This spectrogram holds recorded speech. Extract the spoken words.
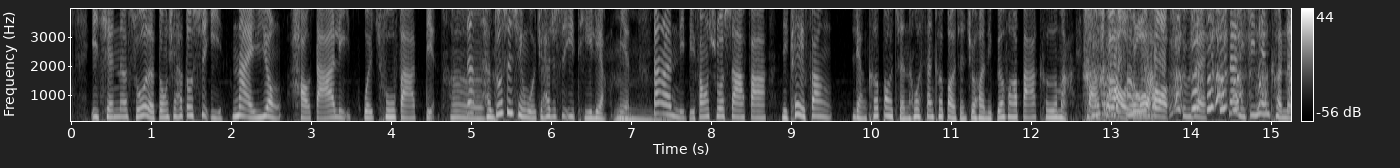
以前呢，所有的东西它都是以耐用、好打理为出发点。嗯但很多事情，我觉得它就是一体两面。嗯当然，你比方说沙发，你可以放。两颗抱枕或三颗抱枕就好，你不用放到八颗嘛，八颗好多哦，对不对？那你今天可能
